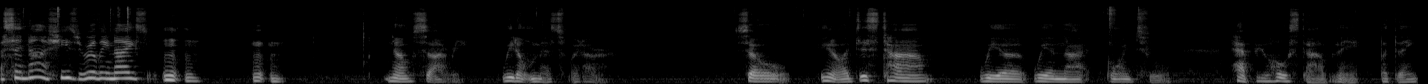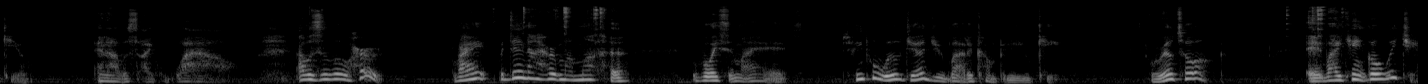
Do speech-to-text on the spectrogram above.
I said, Nah, she's really nice. Mm-mm. Mm-mm. No, sorry. We don't mess with her. So, you know, at this time, we are we are not going to have you host our event, but thank you. And I was like, wow. I was a little hurt, right? But then I heard my mother voice in my head. People will judge you by the company you keep. Real talk. Everybody can't go with you.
